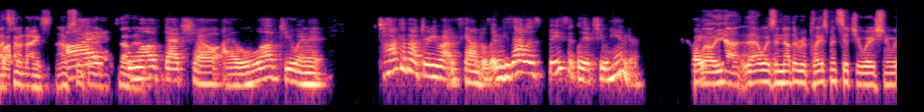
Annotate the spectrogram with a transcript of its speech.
it's so nice. So I loved that show. I loved you in it. Talk about Dirty Rotten Scoundrels. I mean, because that was basically a two-hander. Right? Well, yeah, that was another replacement situation.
